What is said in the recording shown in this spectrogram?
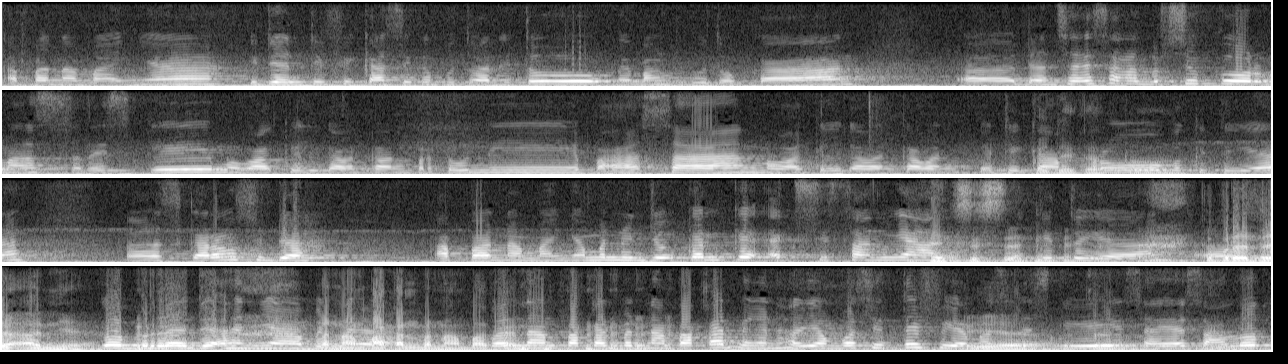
apa namanya identifikasi kebutuhan itu memang dibutuhkan. Uh, dan saya sangat bersyukur Mas Rizky mewakili kawan-kawan Pertuni, Pak Hasan mewakili kawan-kawan PDK, PDK Pro, Pro begitu ya uh, sekarang sudah apa namanya menunjukkan keeksisannya begitu ya. Keberadaannya. uh, keberadaannya penampakan penampakan penampakan penampakan dengan hal yang positif ya Mas yeah, Rizky. betul. saya salut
